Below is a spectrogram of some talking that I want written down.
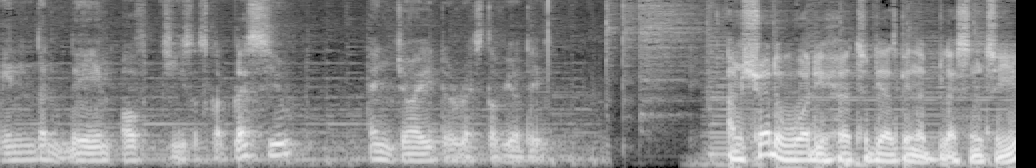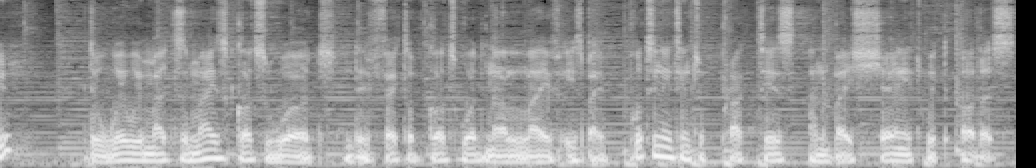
in the name of Jesus. God bless you. Enjoy the rest of your day. I'm sure the word you heard today has been a blessing to you. The way we maximize God's word, the effect of God's word in our life is by putting it into practice and by sharing it with others.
